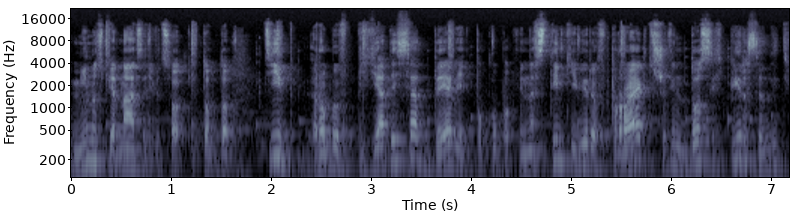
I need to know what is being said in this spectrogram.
мінус 15%. Тобто тіп робив 59 покупок. Він настільки вірив в проект, що він до сих пір сидить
